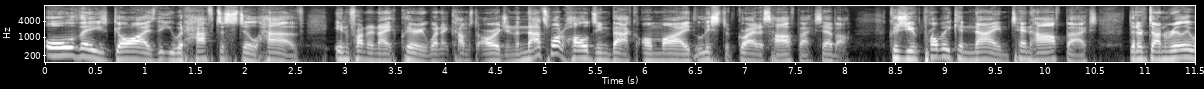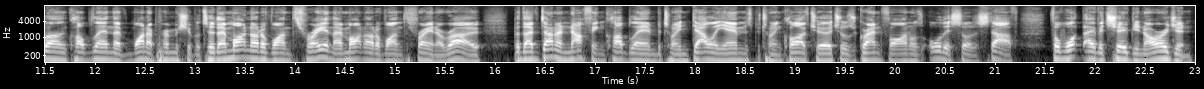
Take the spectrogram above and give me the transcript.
all these guys that you would have to still have in front of Nath Cleary when it comes to Origin, and that's what holds him back on my list of greatest halfbacks ever because you probably can name 10 halfbacks that have done really well in clubland. They've won a premiership or two. They might not have won three and they might not have won three in a row, but they've done enough in clubland between Dally M's, between Clive Churchill's, grand finals, all this sort of stuff for what they've achieved in Origin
